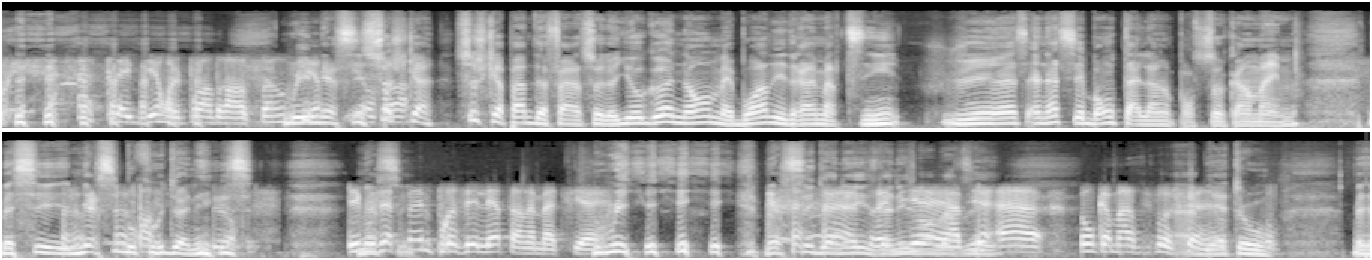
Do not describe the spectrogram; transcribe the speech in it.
Oui. Très bien, on le prendra ensemble. Oui, merci. au Ça, je, suis revoir. ca- ça, je suis capable de faire ça. Le yoga, non, mais boire des dry martini, j'ai un, assez bon talent pour ça quand même. Mais c'est, merci beaucoup, Denise. Et vous Merci. êtes même prosélète en la matière. Oui. merci, Denise. Très Denise bien. À Bombardier. bien- à- donc, à mardi prochain. À bientôt. Mais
